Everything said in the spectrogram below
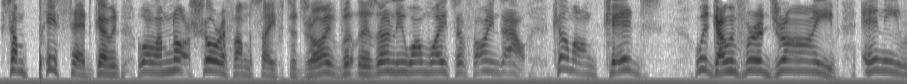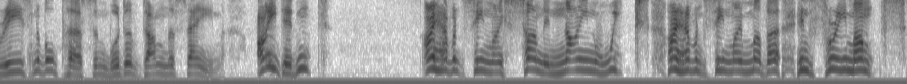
some pisshead going, Well, I'm not sure if I'm safe to drive, but there's only one way to find out. Come on, kids. We're going for a drive. Any reasonable person would have done the same. I didn't. I haven't seen my son in nine weeks. I haven't seen my mother in three months.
